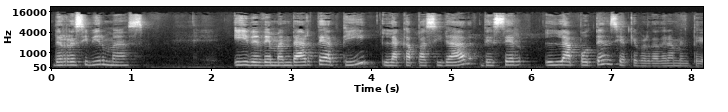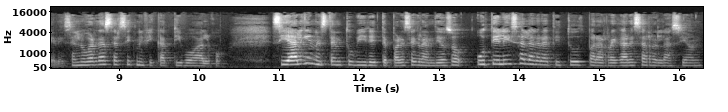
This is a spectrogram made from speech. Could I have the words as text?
de recibir más y de demandarte a ti la capacidad de ser la potencia que verdaderamente eres, en lugar de hacer significativo algo. Si alguien está en tu vida y te parece grandioso, utiliza la gratitud para regar esa relación.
